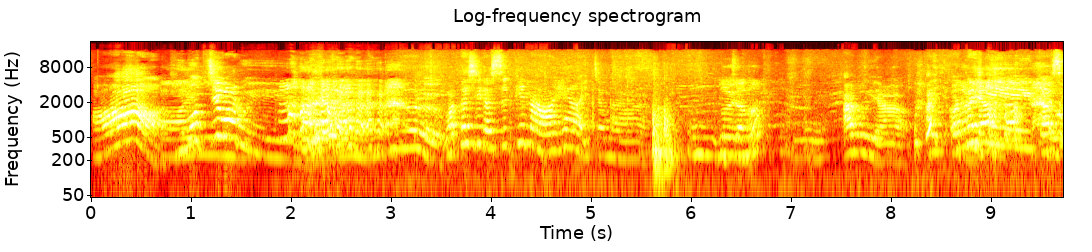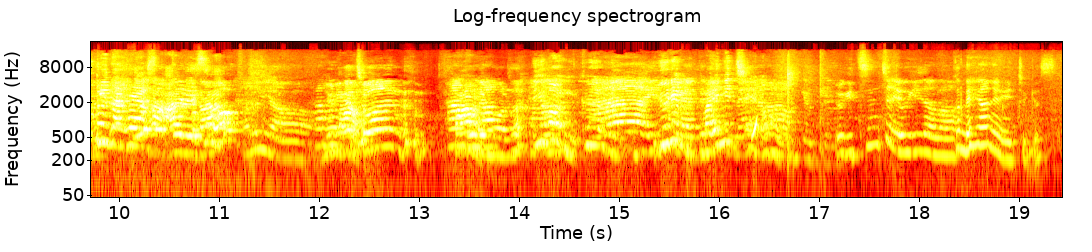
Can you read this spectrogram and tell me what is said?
아 기모찌와루이 그 와타시가 스키나 헤아 있잖아 있잖아? 아루야 아니 와타시가 스키나 헤아가 아루가 아니야. 유리가 좋아하는 사람이 몰라? 이건 그 아, 유리. 아, 오케이, 오케이. 여기 진짜 여기잖아. 근데 혜연이가 이쪽이었어.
